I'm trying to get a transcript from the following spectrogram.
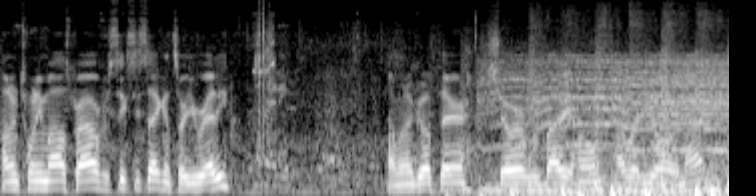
120 miles per hour for 60 seconds. Are you ready? Ready. I'm gonna go up there, show everybody at home how ready you are or not.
